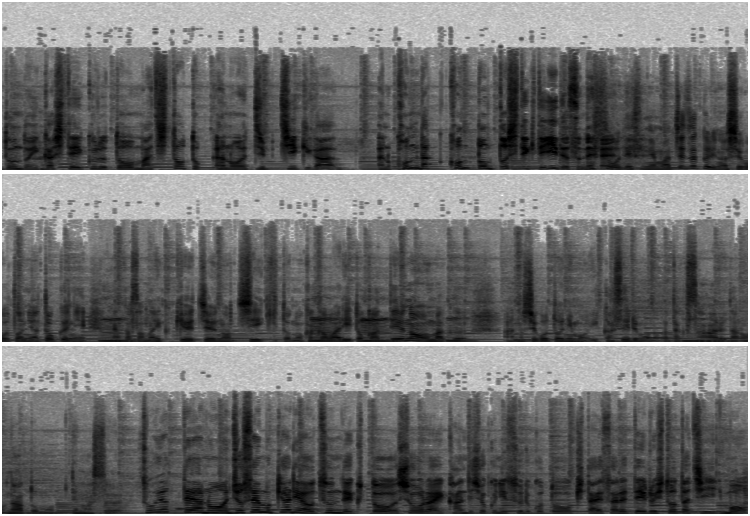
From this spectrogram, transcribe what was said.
どんどん生かしてくると町ととあの地域があの混濁混沌としてきていいですね。そうですね。町づくりの仕事には特になんかその育休中の地域との関わりとかっていうのをうまく、あの仕事にも活かせるものがたくさんあるだろうなと思ってます。そうやってあの女性もキャリアを積んでいくと将来管理職にすることを期待されている人たちも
